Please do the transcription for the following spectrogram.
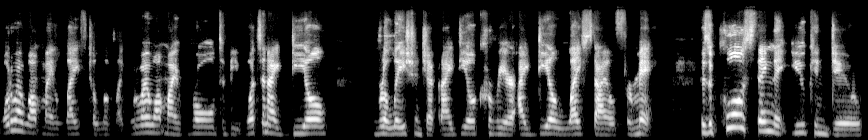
What do I want my life to look like? What do I want my role to be? What's an ideal relationship, an ideal career, ideal lifestyle for me? Because the coolest thing that you can do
